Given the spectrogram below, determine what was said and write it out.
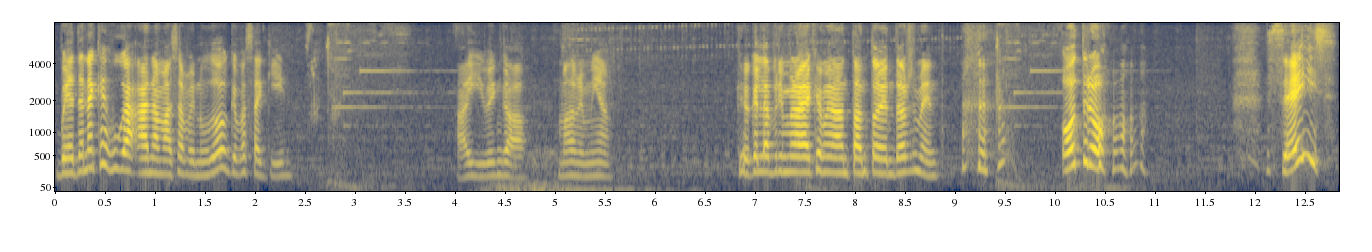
Voy a tener que jugar Ana más a menudo. ¿Qué pasa aquí? Ay, venga. Madre mía. Creo que es la primera vez que me dan tanto endorsement. ¡Otro! ¡Seis!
